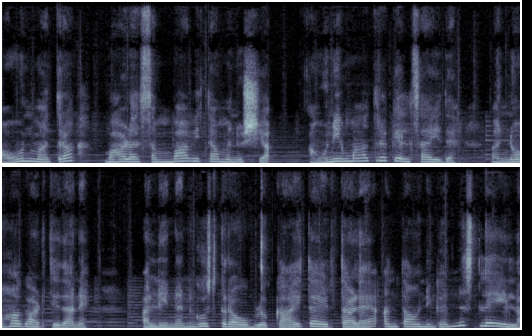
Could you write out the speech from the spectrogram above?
ಅವನು ಮಾತ್ರ ಬಹಳ ಸಂಭಾವಿತ ಮನುಷ್ಯ. ಅವನಿಗೆ ಮಾತ್ರ ಕೆಲಸ ಇದೆ ಅನ್ನೋ ಹಾಗೆ ಆಡ್ತಿದ್ದಾನೆ. ಅಲ್ಲಿ ನನಗೋಸ್ಕರ ಒಬ್ಳು ಕಾಯ್ತಾ ಇರ್ತಾಳೆ ಅಂತ ಅವನಿಗೆ ಅನ್ನಿಸ್ಲೇ ಇಲ್ಲ.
